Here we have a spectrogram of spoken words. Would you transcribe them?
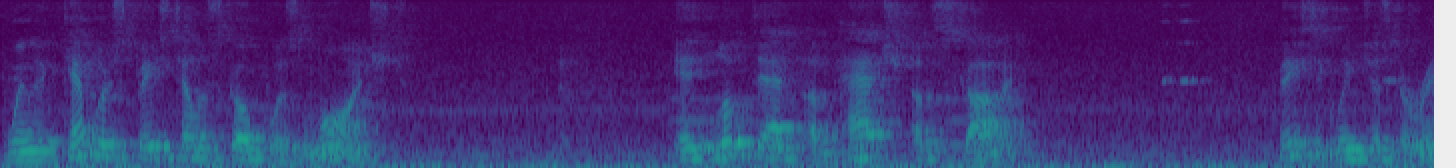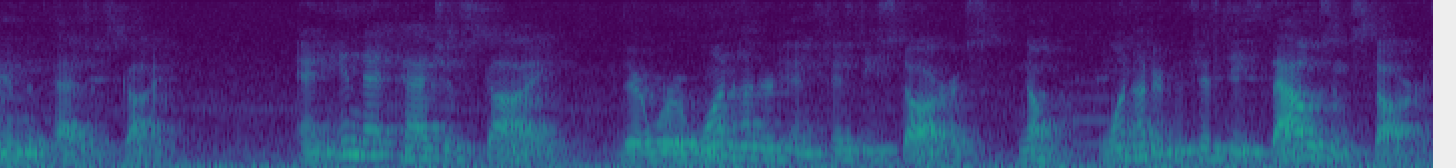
When the Kepler Space Telescope was launched, it looked at a patch of sky, basically just a random patch of sky. And in that patch of sky, there were 150 stars, no, 150,000 stars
